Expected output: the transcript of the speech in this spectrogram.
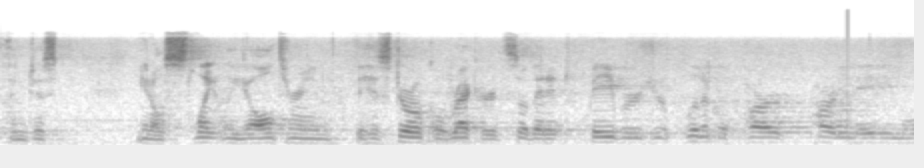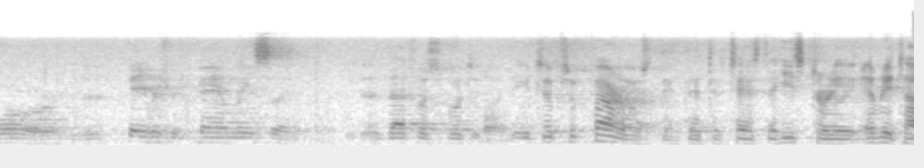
than just, you know, slightly altering the historical record so that it favors your political par- party maybe more, or favors your family, so That was what Egyptian pharaohs did, that they changed the history every time.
